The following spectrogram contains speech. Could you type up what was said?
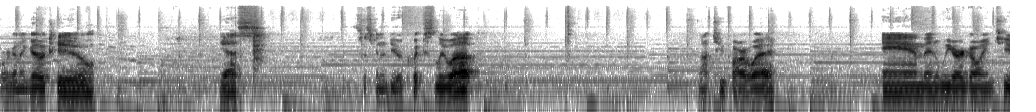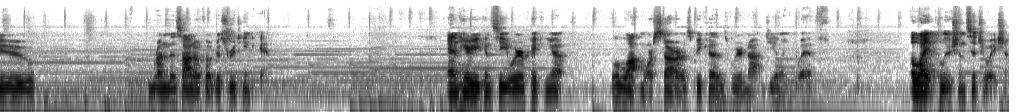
We're going to go to, yes, it's just going to do a quick slew up. Not too far away. And then we are going to run this autofocus routine again. And here you can see we're picking up a lot more stars because we're not dealing with a light pollution situation.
